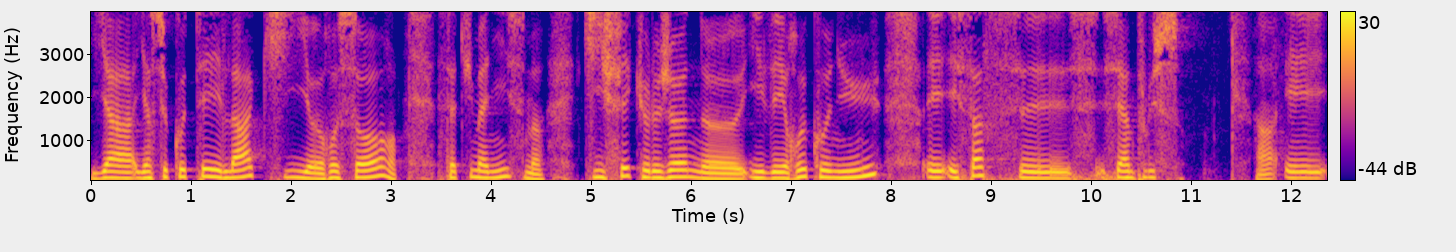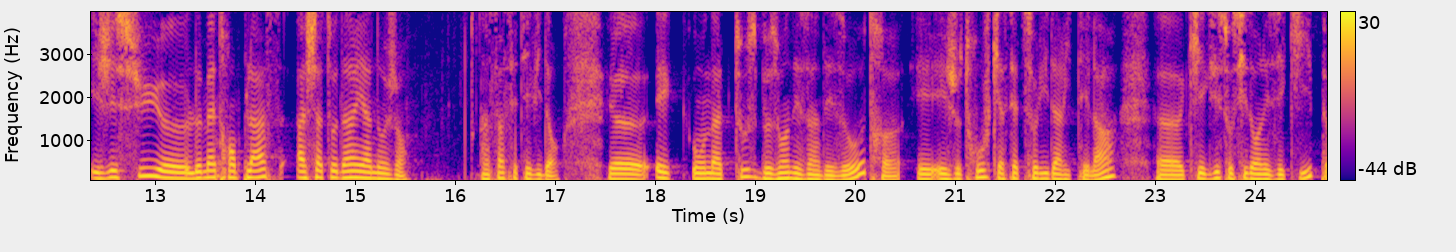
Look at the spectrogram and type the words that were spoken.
il y a, y a ce côté-là qui euh, ressort, cet humanisme qui fait que le jeune, euh, il est reconnu, et, et ça, c'est un plus. Hein. et, et j'ai su le mettre en place à Châteaudun et à Nogent. Ah, ça, c'est évident. Euh, et on a tous besoin des uns des autres. Et, je trouve qu'il y a cette solidarité-là euh, qui existe aussi dans les équipes.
